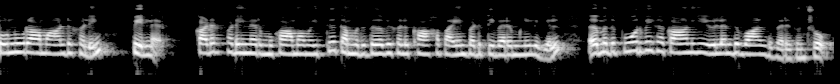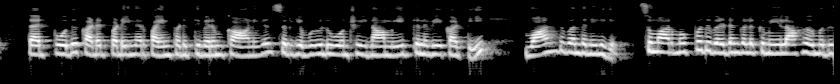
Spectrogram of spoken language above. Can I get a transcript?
தொன்னூறாம் ஆண்டுகளின் பின்னர் கடற்படையினர் முகாம் அமைத்து தமது தேவைகளுக்காக பயன்படுத்தி வரும் நிலையில் எமது பூர்வீக காணியை இழந்து வாழ்ந்து வருகின்றோம். தற்போது கடற்படையினர் பயன்படுத்தி வரும் காணியில் சிறிய வீடு ஒன்றை நாம் ஏற்கனவே கட்டி வாழ்ந்து வந்த நிலையில் சுமார் முப்பது வருடங்களுக்கு மேலாக எமது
